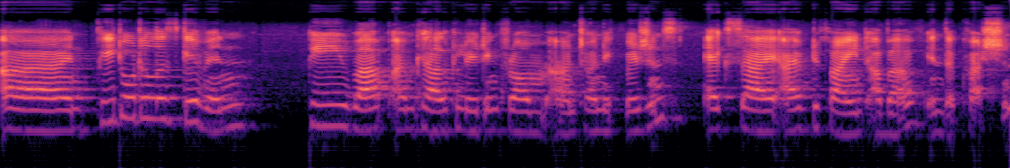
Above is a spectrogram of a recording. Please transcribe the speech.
and p total is given p vap I'm calculating from Antoine equations xi I've defined above in the question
